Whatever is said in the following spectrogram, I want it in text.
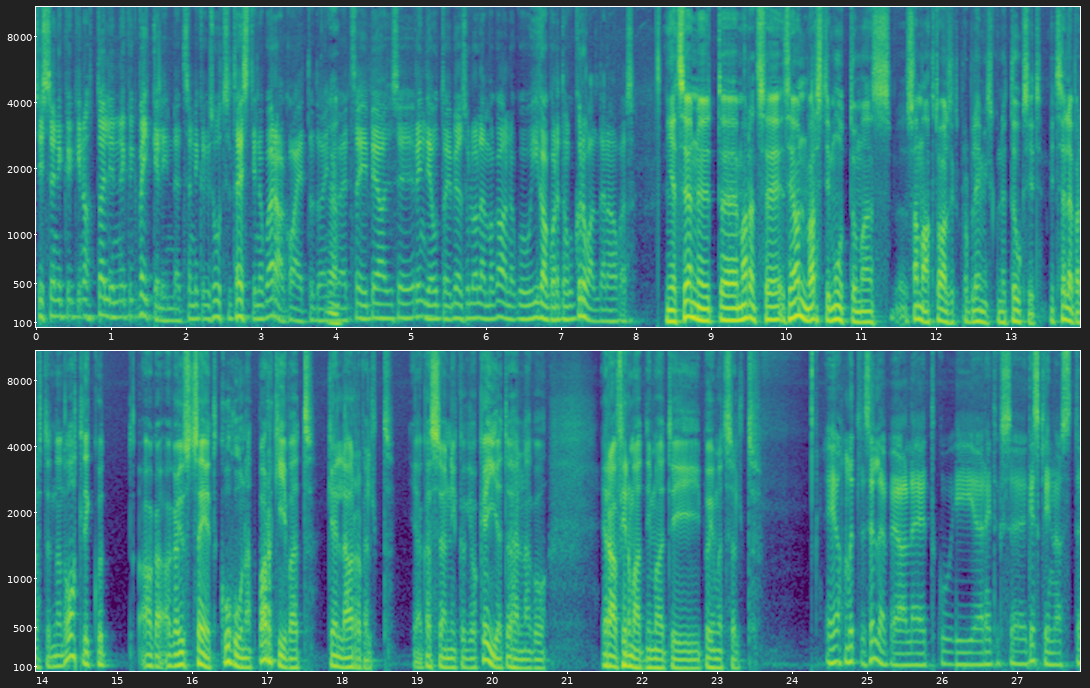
siis see on ikkagi noh, Tallinn on ikkagi väike linn, et see on ikkagi suhteliselt hästi nagu ära kaetud, on ju, et sa ei pea, see rendiauto ei pea sul olema ka nagu iga kord nagu kõrvaltänavas nii et see on nüüd, äh, ma arvan, et see, see on varsti muutumas sama aktuaalseks probleemiks kui need tõuksid, mitte sellepärast, et nad ohtlikud, aga, aga just see, et kuhu nad pargivad, kelle arvelt ja kas see on ikkagi okei okay,, et ühel nagu erafirmad niimoodi põhimõtteliselt jah, mõtle selle peale, et kui näiteks kesklinnast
